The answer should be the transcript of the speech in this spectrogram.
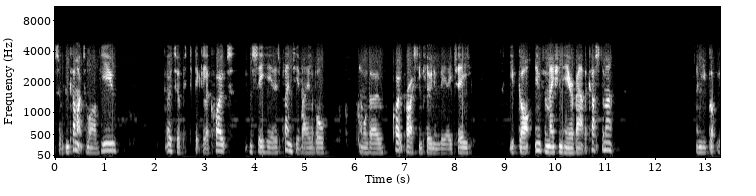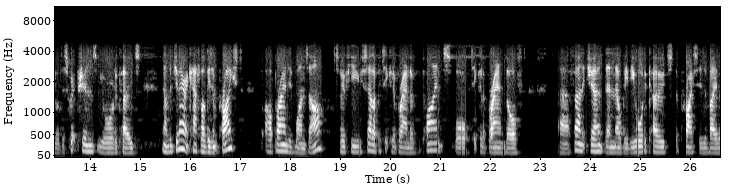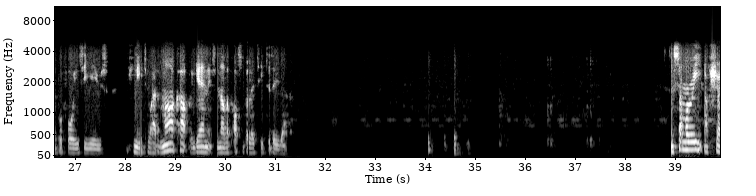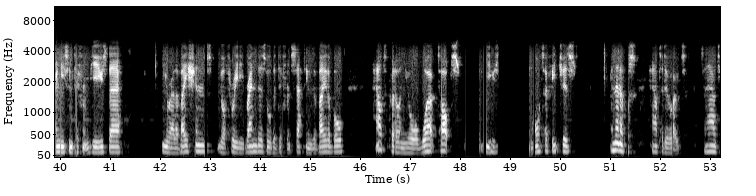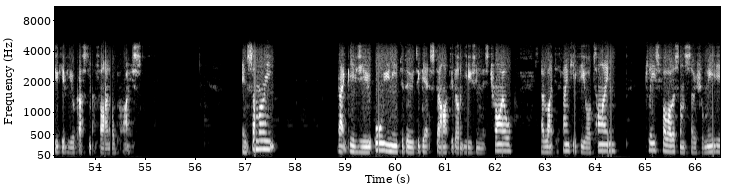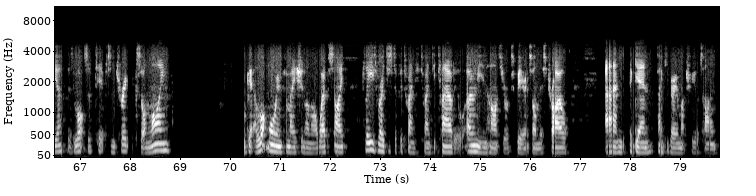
So we can come up to our view, go to a particular quote. You can see here there's plenty available. And we'll go quote price including VAT. You've got information here about the customer. And you've got your descriptions, your order codes. Now the generic catalog isn't priced, but our branded ones are. So if you sell a particular brand of appliance or a particular brand of uh, furniture, then there'll be the order codes, the prices available for you to use. If you need to add a markup, again, it's another possibility to do that. In summary, I've shown you some different views there, your elevations, your 3D renders, all the different settings available, how to put on your worktops using auto features, and then of course how to do a quote. So how do you give your customer final price? In summary, that gives you all you need to do to get started on using this trial. I'd like to thank you for your time. please follow us on social media. There's lots of tips and tricks online. You'll get a lot more information on our website. Please register for 2020 Cloud. It will only enhance your experience on this trial. And again, thank you very much for your time.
